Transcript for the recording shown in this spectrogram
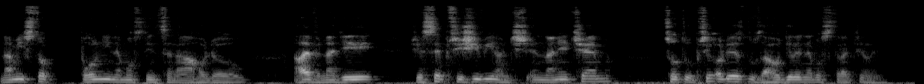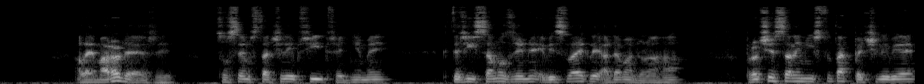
na místo polní nemocnice náhodou, ale v naději, že se přiživí na něčem, co tu při odjezdu zahodili nebo ztratili. Ale marodéři, co sem stačili přijít před nimi, kteří samozřejmě i vyslékli Adama do naha, pročesali místo tak pečlivě,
